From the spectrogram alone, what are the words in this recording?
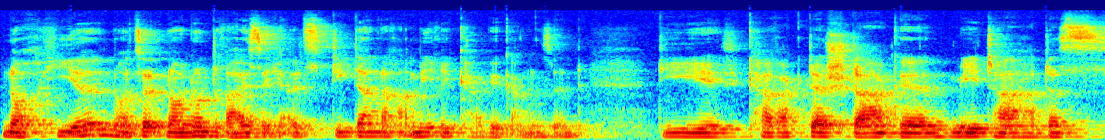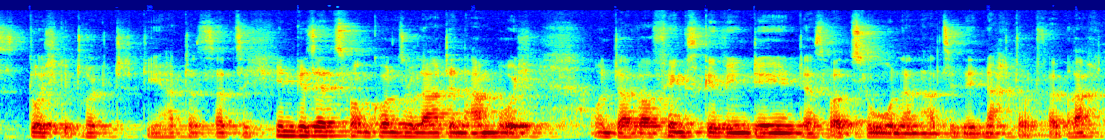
noch hier 1939, als die dann nach Amerika gegangen sind die charakterstarke Meta hat das durchgedrückt. Die hat das hat sich hingesetzt vom Konsulat in Hamburg und da war Thanksgiving Day, das war zu und dann hat sie die Nacht dort verbracht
